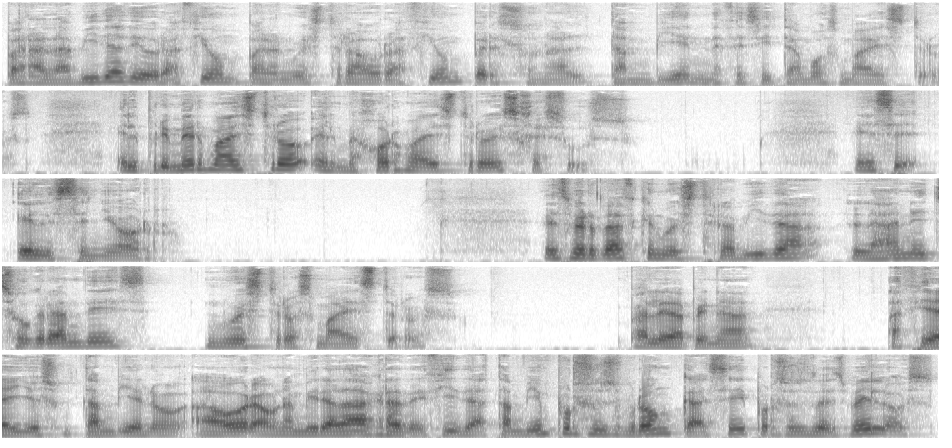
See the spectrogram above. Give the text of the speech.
Para la vida de oración, para nuestra oración personal, también necesitamos maestros. El primer maestro, el mejor maestro es Jesús. Es el Señor, es verdad que nuestra vida la han hecho grandes nuestros maestros. Vale la pena hacia ellos también ahora una mirada agradecida, también por sus broncas, ¿eh? por sus desvelos.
